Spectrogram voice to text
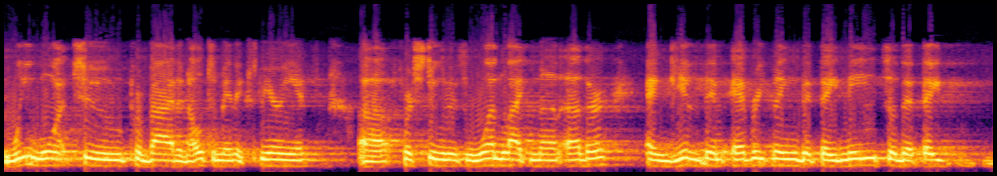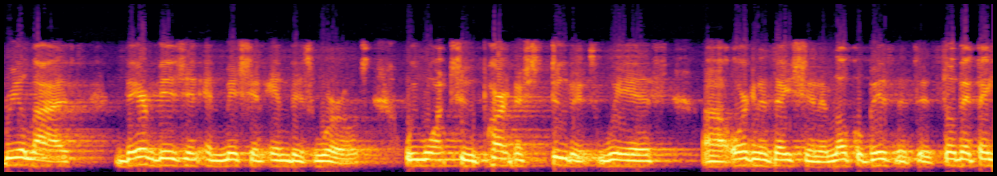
We want to provide an ultimate experience uh, for students, one like none other, and give them everything that they need so that they realize their vision and mission in this world. We want to partner students with uh, organization and local businesses so that they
